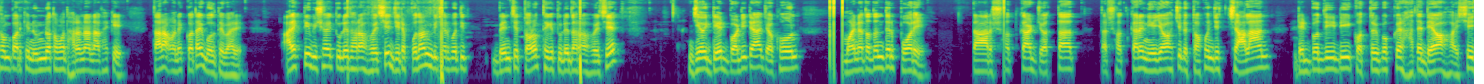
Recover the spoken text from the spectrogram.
সম্পর্কে ন্যূনতম ধারণা না থাকে, তারা অনেক কথাই বলতে পারে। আরেকটি বিষয় তুলে ধরা হয়েছে, যেটা প্রধান বিচারপতি বেঞ্চের তরফ থেকে তুলে ধরা হয়েছে, যে ওই ডেড বডিটা যখন ময়নাতদন্তের পরে তার সৎকার্য অর্থাৎ তার সৎকারে নিয়ে যাওয়া হচ্ছিল, তখন যে চালান ডেড বডিটি কর্তৃপক্ষের হাতে দেওয়া হয়, সেই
